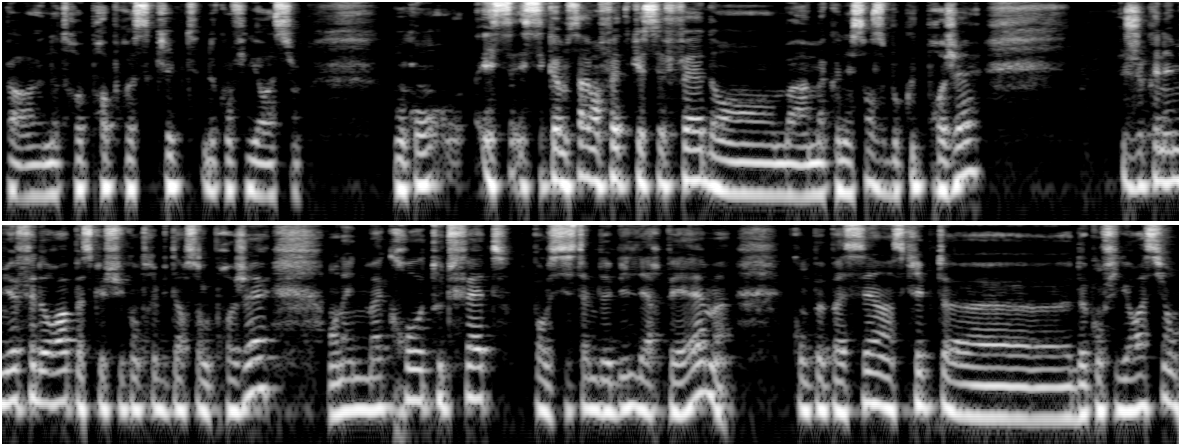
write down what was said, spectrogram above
par notre propre script de configuration. Donc on, et c'est comme ça en fait que c'est fait dans bah, à ma connaissance beaucoup de projets je connais mieux Fedora parce que je suis contributeur sur le projet. On a une macro toute faite pour le système de build RPM qu'on peut passer à un script euh, de configuration.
